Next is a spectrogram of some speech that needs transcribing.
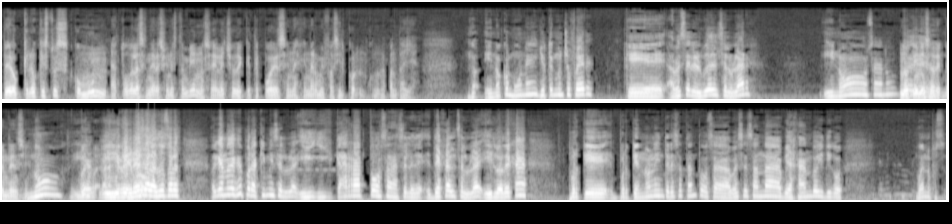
Pero creo que esto es común a todas las generaciones también, o sea, el hecho de que te puedes enajenar muy fácil con, con una pantalla. No, y no común, ¿eh? Yo tengo un chofer que a veces le olvida el celular y no, o sea, no. No tiene esa dependencia. No, y, Bueno, y regresa no. a las dos horas. Oiga, no deje por aquí mi celular. Y, y cada rato, o sea, se le de- deja el celular y lo deja porque porque no le interesa tanto. O sea, a veces anda viajando y digo, bueno, pues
